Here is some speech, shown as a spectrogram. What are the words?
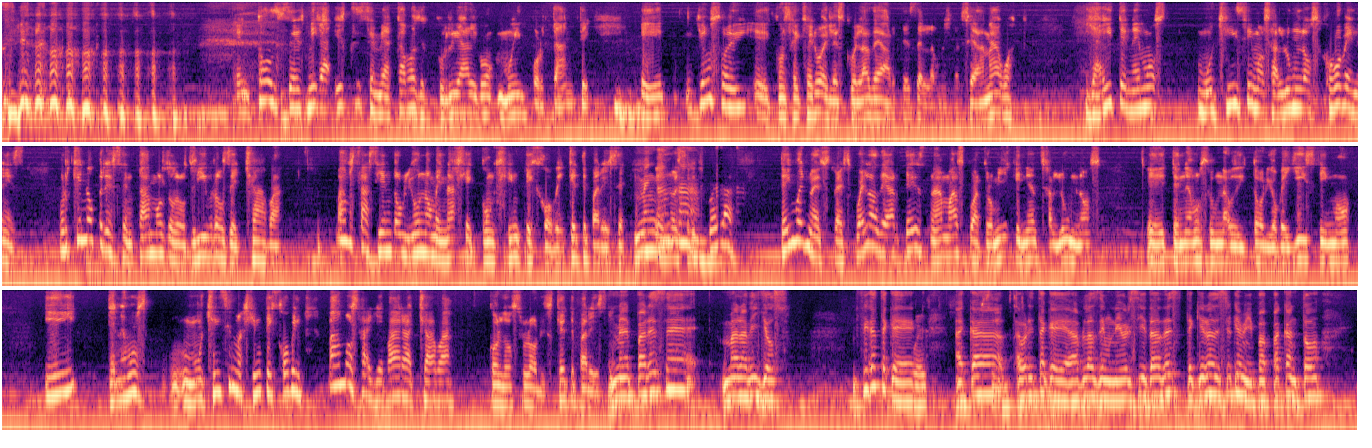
Entonces, mira, es que se me acaba de ocurrir algo muy importante. Eh, yo soy eh, consejero de la Escuela de Artes de la Universidad de Anáhuac y ahí tenemos muchísimos alumnos jóvenes. ¿Por qué no presentamos los libros de Chava? Vamos haciéndole un homenaje con gente joven. ¿Qué te parece? Me En nuestra escuela, tengo en nuestra escuela de artes nada más 4.500 alumnos. Eh, tenemos un auditorio bellísimo y tenemos muchísima gente joven. Vamos a llevar a Chava con los flores. ¿Qué te parece? Me parece maravilloso. Fíjate que Pues, acá, ahorita que hablas de universidades, te quiero decir que mi papá cantó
